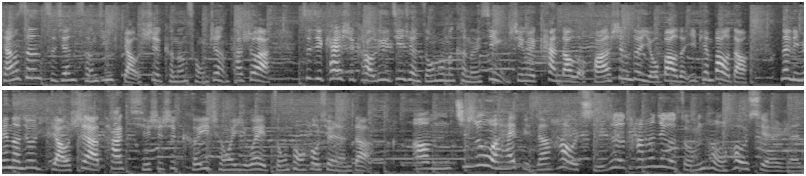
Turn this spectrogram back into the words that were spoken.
强森此前曾经表示可能从政。他说啊，自己开始考虑竞选总统的可能性，是因为看到了《华盛顿邮报》的一篇报道，那里面呢就表示啊，他其实是可以成为一位总统候选人的。嗯，其实我还比较好奇，就是他们这个总统候选人，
